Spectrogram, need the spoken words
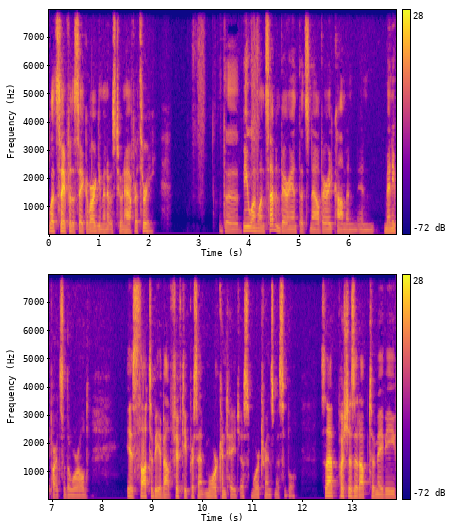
let's say for the sake of argument, it was two and a half or three. The B117 variant, that's now very common in many parts of the world, is thought to be about 50% more contagious, more transmissible. So that pushes it up to maybe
